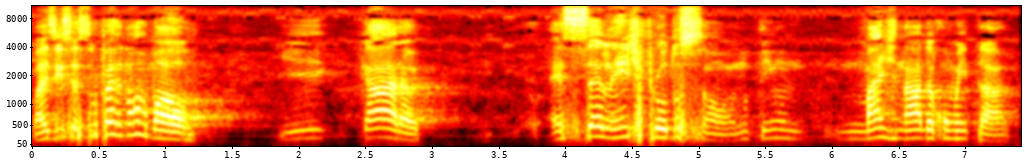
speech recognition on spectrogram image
Mas isso é super normal. E, cara, excelente produção. Eu não tenho mais nada a comentar.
